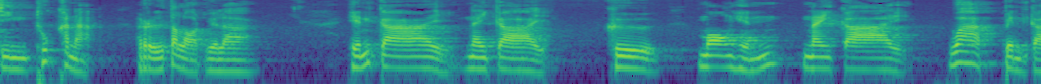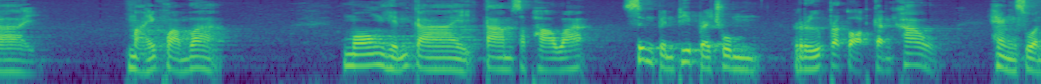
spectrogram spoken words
จริงทุกขณะ หรือตลอดเวลา เห็นกายในกาย คือ มองเห็นในกายว่าเป็นกาย หมายความว่า มองเห็นกายตามสภาวะ ซึ่งเป็นที่ประชุมหรือประกอบกันเข้า แห่งส่วน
